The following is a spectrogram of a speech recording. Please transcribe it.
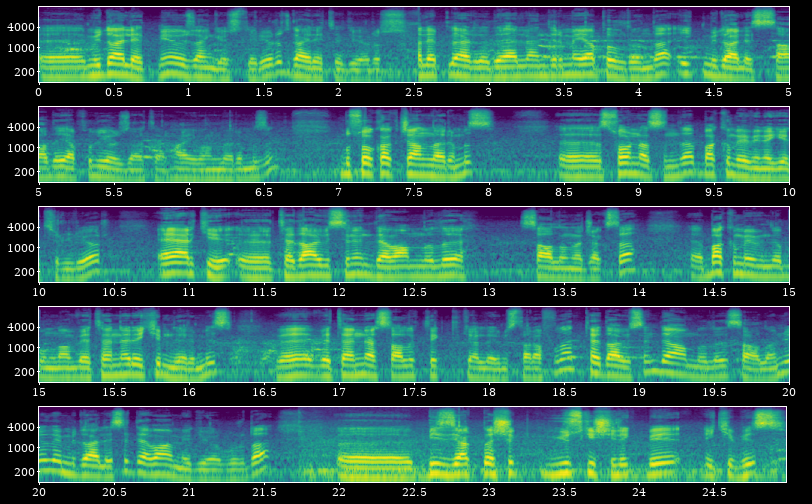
e, müdahale etmeye özen gösteriyoruz, gayret ediyoruz. Taleplerde değerlendirme yapıldığında ilk müdahalesi sahada yapılıyor zaten hayvanlarımızın. Bu sokak canlılarımız e, sonrasında bakım evine getiriliyor. Eğer ki tedavisinin devamlılığı sağlanacaksa e, bakım evinde bulunan veteriner hekimlerimiz ve veteriner sağlık teknikerlerimiz tarafından tedavisinin devamlılığı sağlanıyor ve müdahalesi devam ediyor burada. E, Biz yaklaşık 100 kişilik bir ekibiz.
